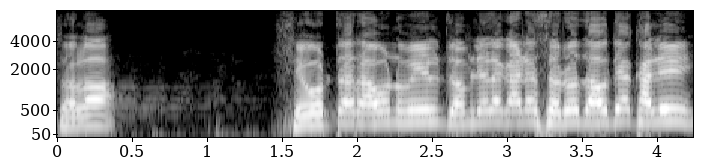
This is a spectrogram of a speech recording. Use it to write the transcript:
चला. शेवटचा राऊंड होईल. जमलेल्या गाड्या सर्व जाऊ द्या खाली.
